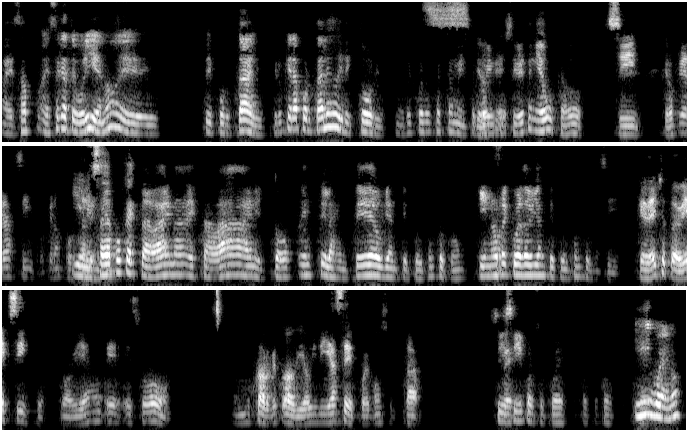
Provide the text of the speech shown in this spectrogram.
a, esa, a esa categoría, ¿no? De de portales. Creo que era portales o directorios, no recuerdo exactamente, Creo pero que- inclusive tenía buscador. Sí, creo que era, sí, creo que eran Y en portales. esa época estaba en, estaba en el top este, la gente de aullantepuy.com. ¿Quién no recuerda aullantepuy.com? Sí, que de hecho todavía existe, todavía eh, eso, un buscador que todavía hoy día se puede consultar. Sí, Sí. sí, por supuesto, por supuesto. Y bueno,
